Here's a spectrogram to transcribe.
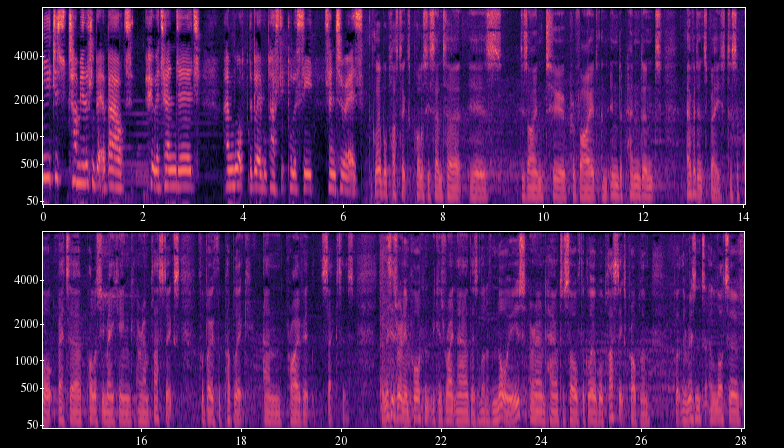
you just tell me a little bit about who attended and what the Global Plastic Policy Centre is? The Global Plastics Policy Centre is designed to provide an independent evidence base to support better policy making around plastics for both the public and private sectors. And this is really important because right now there's a lot of noise around how to solve the global plastics problem, but there isn't a lot of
